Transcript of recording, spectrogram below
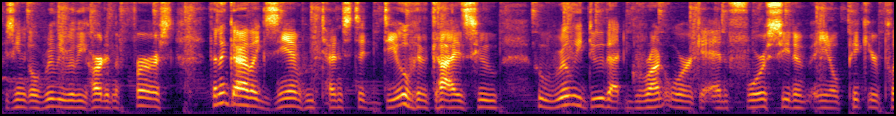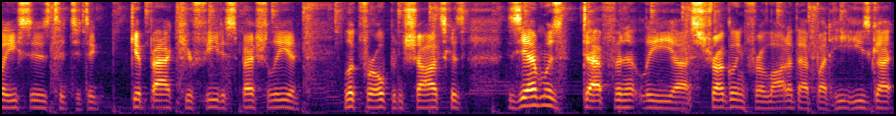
who's going to go really, really hard in the first. Then a guy like Ziam, who tends to deal with guys who who really do that grunt work and force you to, you know, pick your places to, to, to get back to your feet, especially. And look for open shots because Ziam was definitely uh, struggling for a lot of that, but he, he's got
